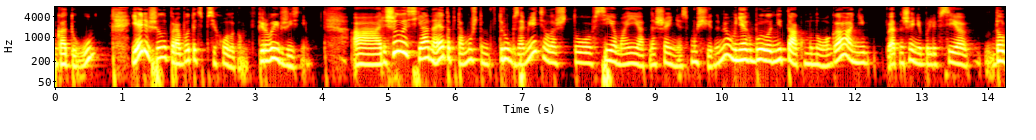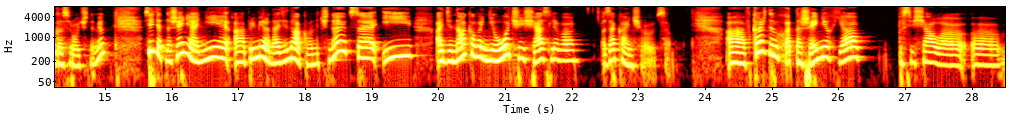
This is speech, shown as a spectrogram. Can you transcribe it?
году, я решила поработать с психологом впервые в жизни. А, решилась я на это, потому что вдруг заметила, что все мои отношения с мужчинами, у меня их было не так много, они отношения были все долгосрочными. Все эти отношения, они а, примерно одинаково начинаются и одинаково не очень счастливо заканчиваются. А, в каждых отношениях я посвящала э,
